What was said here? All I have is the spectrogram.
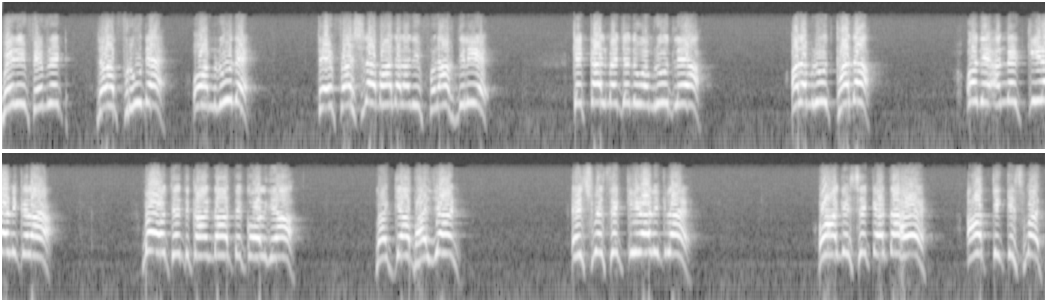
मेरी फेवरेट जरा फ्रूट है वह अमरूद है। तो फैसलाबाद वाला की फराख दिली है कि कल मैं जो अमरूद लिया और अमरूद खादा और अंदर कीड़ा निकल आया। मैं उसे दुकानदार से कोल गया मैं क्या भाईजान? इसमें से कीड़ा निकला है। वो आगे से कहता है, आपकी किस्मत,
